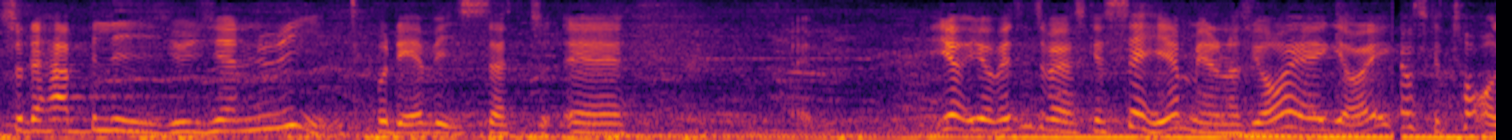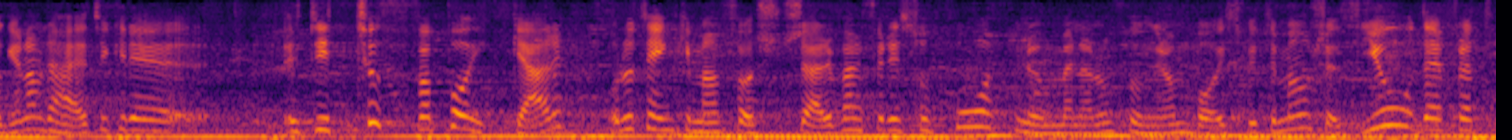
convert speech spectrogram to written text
Så det här blir ju genuint på det viset. Eh, jag, jag vet inte vad jag ska säga mer än att jag är, jag är ganska tagen av det här. Jag tycker det är, det är tuffa pojkar och då tänker man först så här, varför är det så hårt nummer när de sjunger om boys with emotions? Jo, därför att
